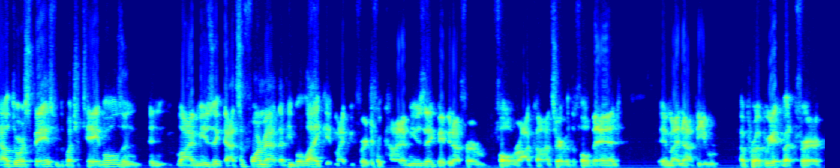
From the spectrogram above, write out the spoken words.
outdoor space with a bunch of tables and, and live music, that's a format that people like. It might be for a different kind of music, maybe not for a full rock concert with a full band. It might not be appropriate, but for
